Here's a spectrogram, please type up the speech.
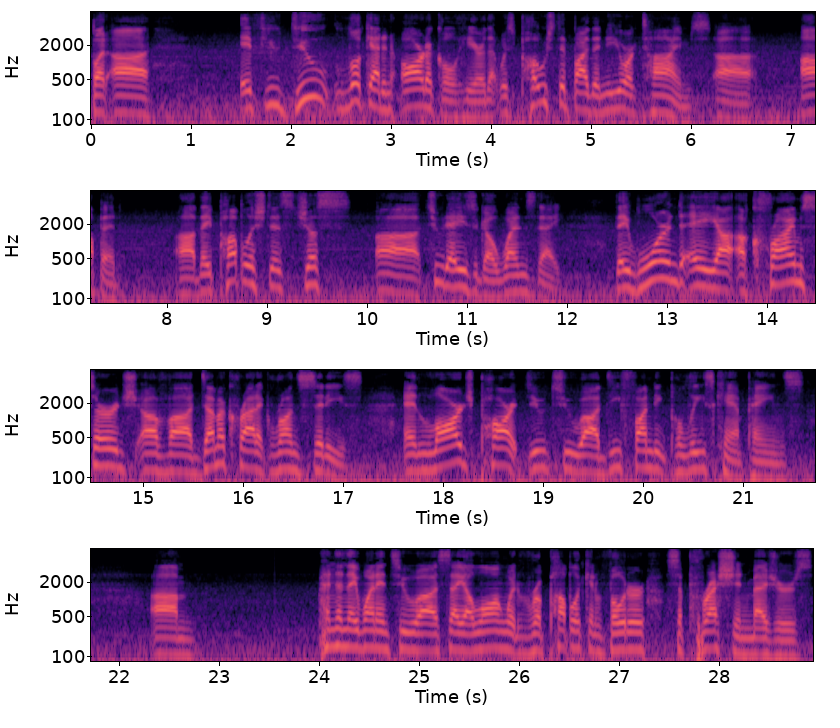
But uh, if you do look at an article here that was posted by the New York Times uh, op ed, uh, they published this just uh, two days ago, Wednesday. They warned a, uh, a crime surge of uh, Democratic run cities in large part due to uh, defunding police campaigns. Um, and then they went into, uh, say, along with Republican voter suppression measures,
